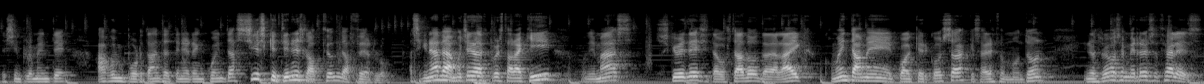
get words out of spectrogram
Es simplemente algo importante a tener en cuenta si es que tienes la opción de hacerlo. Así que nada, muchas gracias por estar aquí. Un día más, suscríbete si te ha gustado, dale a like, coméntame cualquier cosa, que se agradece un montón. Y nos vemos en mis redes sociales,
